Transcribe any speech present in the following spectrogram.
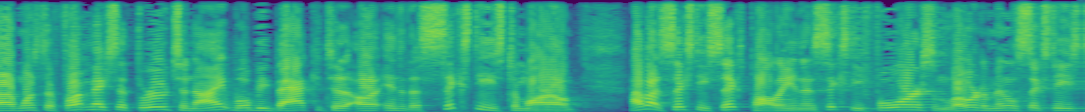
Uh, once the front makes it through tonight, we'll be back to uh, into the 60s tomorrow. How about 66, Polly, and then 64, some lower to middle 60s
